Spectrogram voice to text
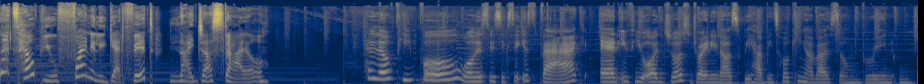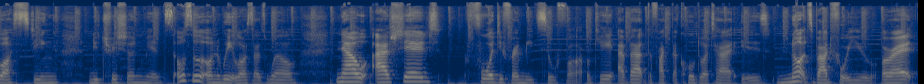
Let's help you finally get fit Naija style. Hello, people. Wellness 360 is back. And if you are just joining us, we have been talking about some brain busting nutrition myths, also on weight loss as well. Now, I've shared four different myths so far, okay, about the fact that cold water is not bad for you, all right?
